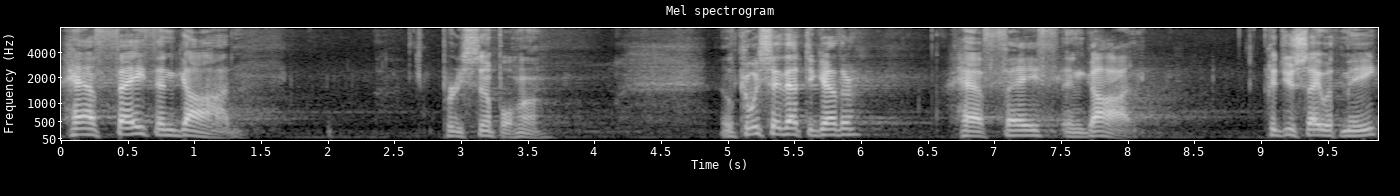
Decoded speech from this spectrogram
"Have faith in God." Pretty simple, huh? Can we say that together? Have faith in God. Could you say with me,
